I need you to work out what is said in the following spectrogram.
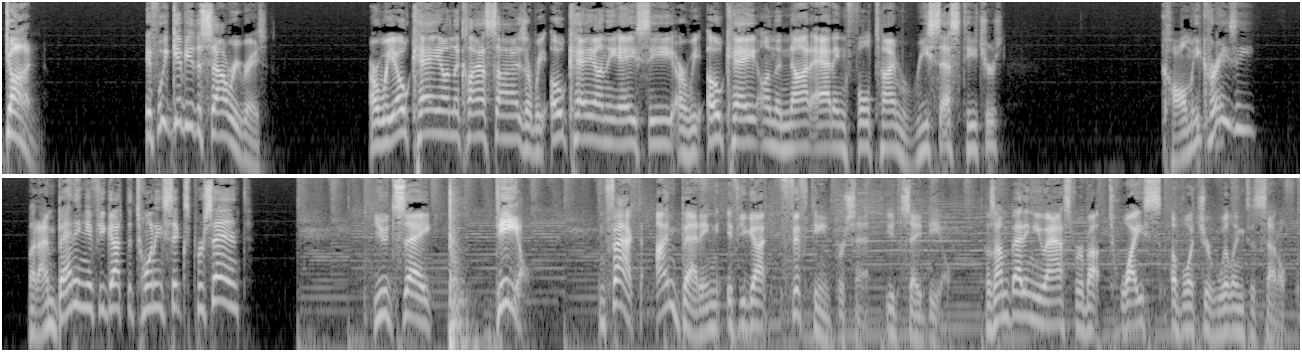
Done. If we give you the salary raise, are we okay on the class size? Are we okay on the AC? Are we okay on the not adding full time recess teachers? Call me crazy, but I'm betting if you got the 26%, you'd say, deal. In fact, I'm betting if you got 15%, you'd say deal. Because I'm betting you asked for about twice of what you're willing to settle for.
